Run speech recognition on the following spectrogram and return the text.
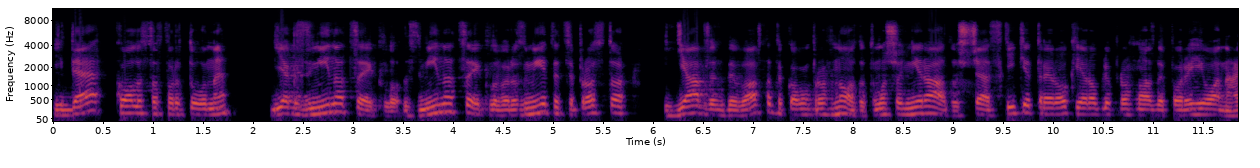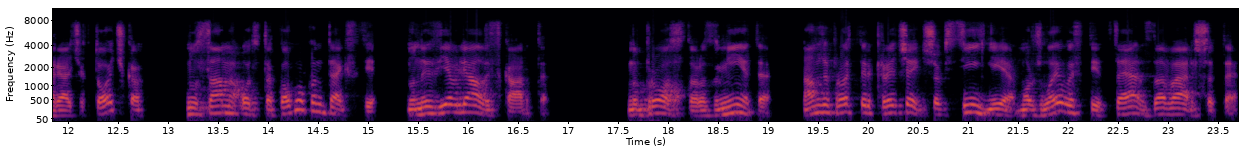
йде колесо фортуни, як зміна циклу. Зміна циклу, ви розумієте, це просто я вже здивався такому прогнозу, тому що ні разу ще скільки три роки я роблю прогнози по регіонах гарячих точках, ну саме от в такому контексті ну не з'являлись карти. Ну просто розумієте? Нам же простір кричить, що всі є можливості це завершити.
